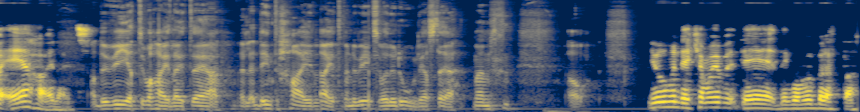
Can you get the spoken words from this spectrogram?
Vad är highlights? Ja, du vet ju vad highlight är. Eller det är inte highlight, men du vet vad det roligaste är. Men ja, Jo, men det kan man ju, det, det går väl att berätta.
